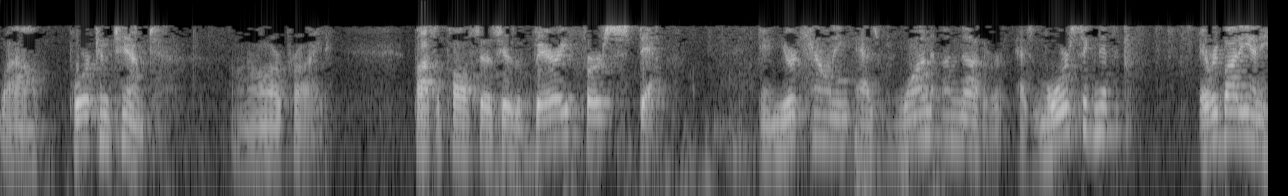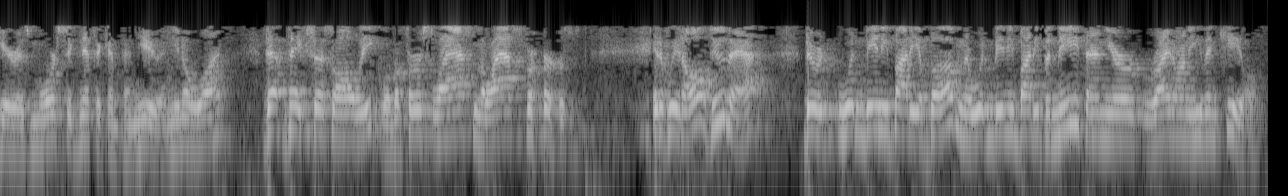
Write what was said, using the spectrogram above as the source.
Wow. Pour contempt on all our pride. Apostle Paul says here's the very first step in your counting as one another as more significant Everybody in here is more significant than you. And you know what? That makes us all equal. The first last and the last first. And if we'd all do that, there wouldn't be anybody above and there wouldn't be anybody beneath, and you're right on even keel.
